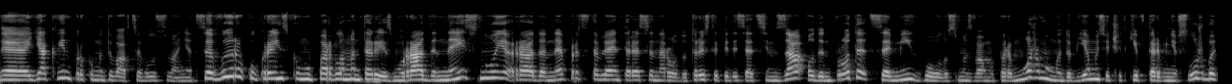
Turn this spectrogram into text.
Е, Як він прокоментував це голосування? Це вирок українському парламентаризму. Ради не існує, рада не представляє інтереси народу. 357 за, один проти. Це мій голос. Ми з вами переможемо. Ми доб'ємося чітких термінів служби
